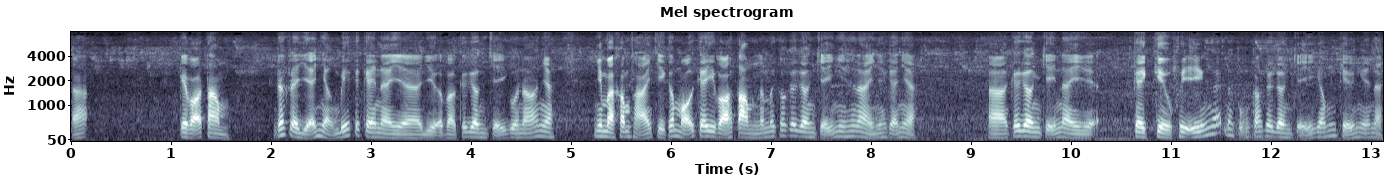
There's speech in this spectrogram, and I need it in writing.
Đó. Cây vỏ tòng rất là dễ nhận biết cái cây này à, dựa vào cái gân chỉ của nó nha. Nhưng mà không phải chỉ có mỗi cây vỏ tầm nó mới có cái gân chỉ như thế này nha cả nhà. À, cái gân chỉ này cây kiều phi yến á, nó cũng có cái gân chỉ giống kiểu như thế này.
